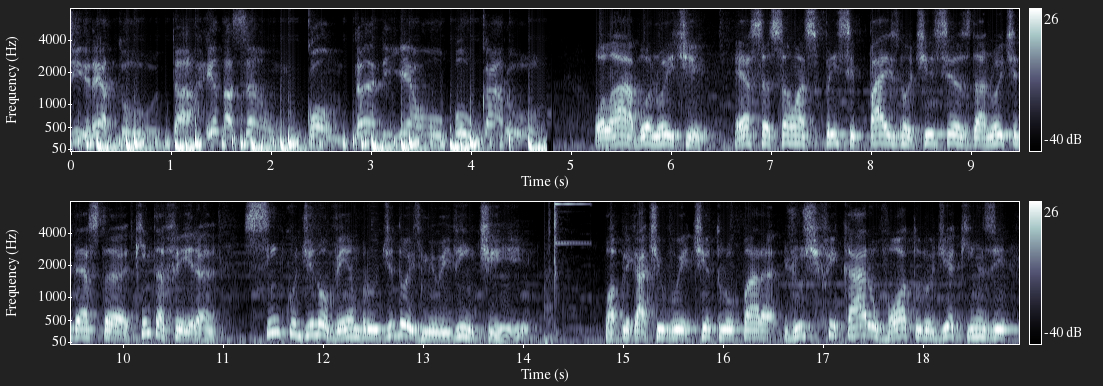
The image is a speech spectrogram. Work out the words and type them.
Direto da redação com Daniel Poucaro. Olá, boa noite. Essas são as principais notícias da noite desta quinta-feira, 5 de novembro de 2020. O aplicativo e-título para justificar o voto no dia 15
